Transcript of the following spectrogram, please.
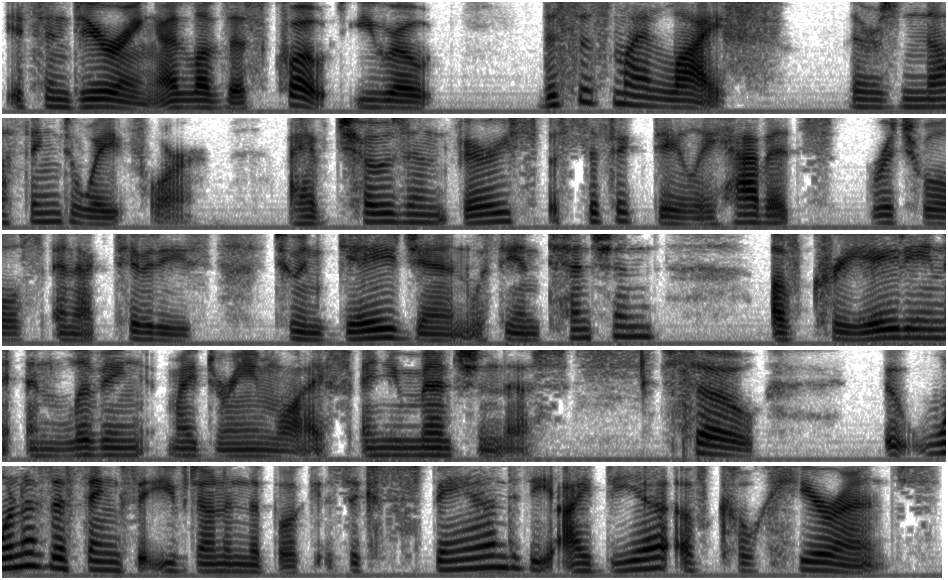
it's endearing. I love this quote. You wrote, this is my life. There's nothing to wait for. I have chosen very specific daily habits, rituals, and activities to engage in with the intention of creating and living my dream life. And you mentioned this. So one of the things that you've done in the book is expand the idea of coherence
